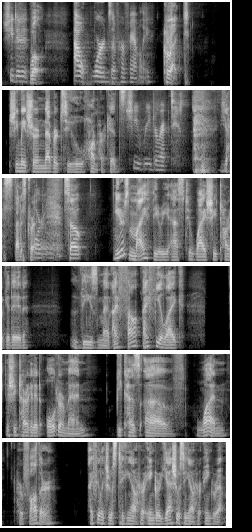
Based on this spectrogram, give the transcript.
She did it Well, outwards of her family. correct. She made sure never to harm her kids. She redirected. Yes, that is correct. Horrible. So here's my theory as to why she targeted these men. I felt I feel like she targeted older men because of one, her father. I feel like she was taking out her anger. Yeah, she was taking out her anger at,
